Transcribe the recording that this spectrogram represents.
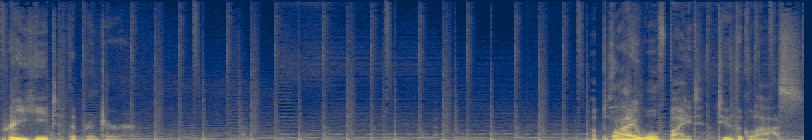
Preheat the printer. Apply Wolfbite to the glass.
